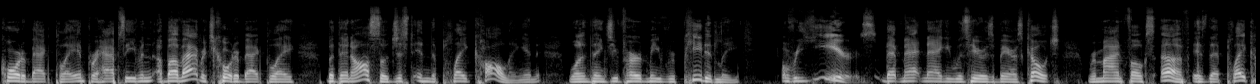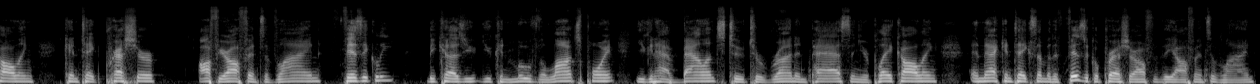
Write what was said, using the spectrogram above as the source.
quarterback play and perhaps even above average quarterback play, but then also just in the play calling. And one of the things you've heard me repeatedly over years that Matt Nagy was here as Bears coach remind folks of is that play calling can take pressure off your offensive line physically because you, you can move the launch point, you can have balance to to run and pass in your play calling, and that can take some of the physical pressure off of the offensive line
